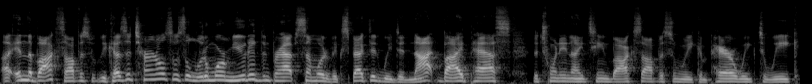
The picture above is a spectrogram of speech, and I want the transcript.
uh, in the box office, but because Eternals was a little more muted than perhaps some would have expected, we did not bypass the 2019 box office when we compare week to week.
